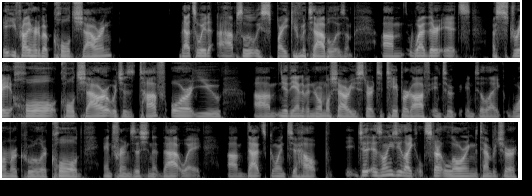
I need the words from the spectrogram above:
it, you've probably heard about cold showering. That's a way to absolutely spike your metabolism. Um, whether it's a straight whole cold shower, which is tough, or you um, near the end of a normal shower, you start to taper it off into into like warmer, cooler, cold, and transition it that way. Um, that's going to help. Just, As long as you like start lowering the temperature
